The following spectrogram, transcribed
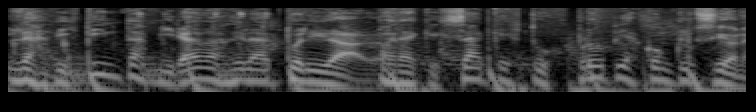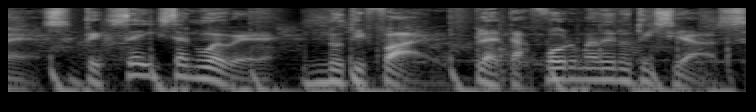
las distintas miradas de la actualidad para que saques tus propias conclusiones. De 6 a 9, Notify, plataforma de noticias.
